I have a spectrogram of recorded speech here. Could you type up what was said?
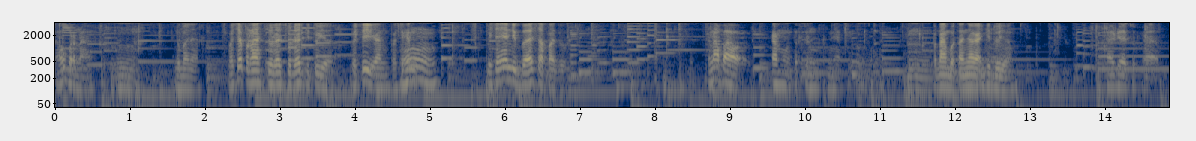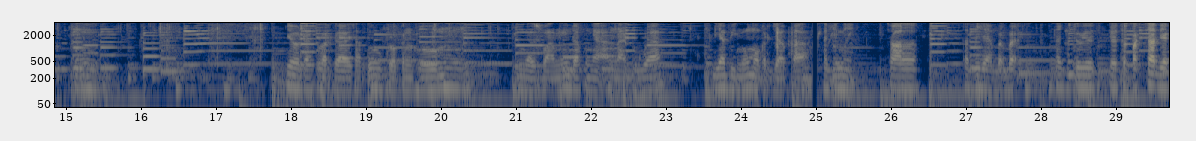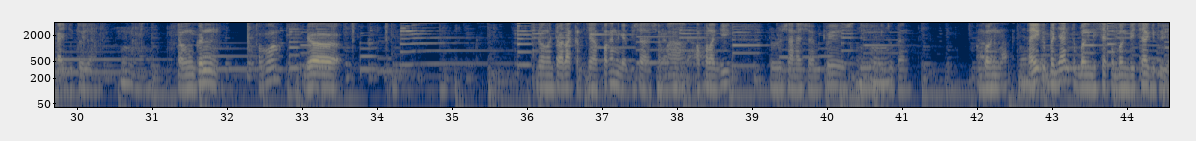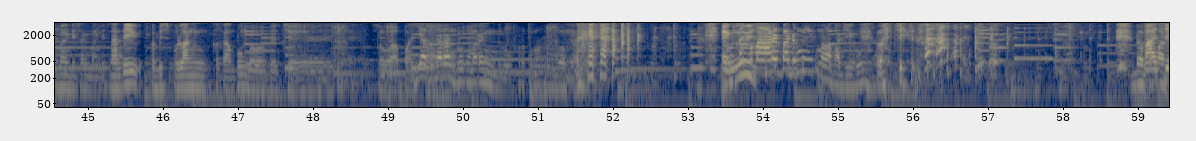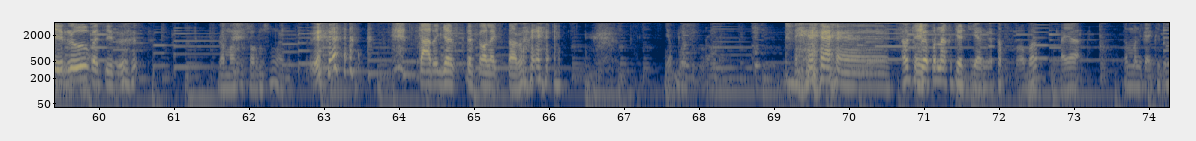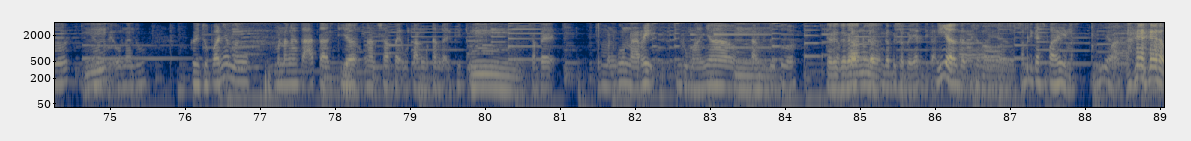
Aku pernah. Hmm. Gimana? Maksudnya pernah curhat-curhat gitu ya? Pasti kan, pasti kan Hmm. biasanya yang dibahas apa tuh? Kenapa kamu terjun dunia gitu? Hmm, pernah buat tanya kayak gitu ya? Nah, dia curhat. Hmm. Dia udah keluarga satu broken home, Hmm. Tinggal suami, udah punya anak dua. Dia bingung mau kerja apa. Lagi nih soal tadi ya, mbak mbak kayak gitu ya, ya terpaksa dia kayak gitu ya. Hmm. Ya mungkin apa? Dia dengan cara kerja apa kan nggak bisa Nggak bisa. apalagi lulusan SMP, SD Hmm. gitu kan. Kembang, tapi juga. kebanyakan kembang desa kembang desa gitu ya. Kembang desa kembang desa. nanti habis pulang ke kampung bawa udah apa Iya beneran bro kemarin loh Fortuner dua eh Barusan ngus. kemarin pandemi itu malah Pajero. Pajero Pajero Pajero Udah masuk showroom semua itu. tarik debt collector Ya buat orang-orang. aku juga pernah kejadian ketep apa kayak teman kayak gitu loh yang Hmm. PO -nan tuh kehidupannya emang menengah ke atas dia nggak sampai utang-utang kayak gitu hmm sampai temenku narik di rumahnya Hmm. utang gitu tuh loh gara-gara anu ya nggak- bisa bayar dikasih. Iya, nggak bisa oh bayar. iya Tapi dikasih pahe mas. iya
